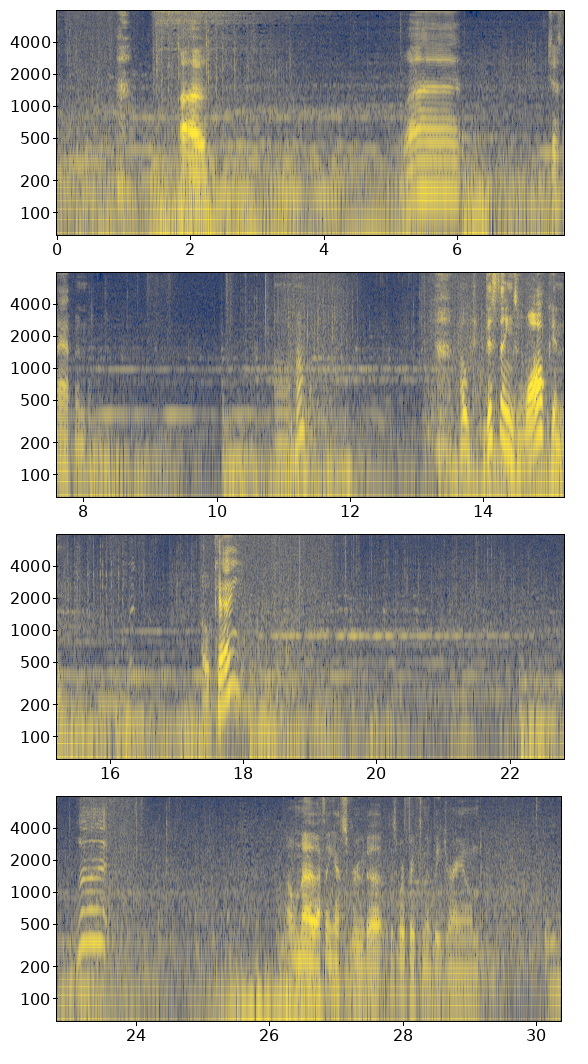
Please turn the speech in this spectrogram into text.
Uh-oh. What just happened? Uh-huh. Oh, this thing's walking. Okay. What? Oh no, I think I screwed up because we're fixing to be drowned.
